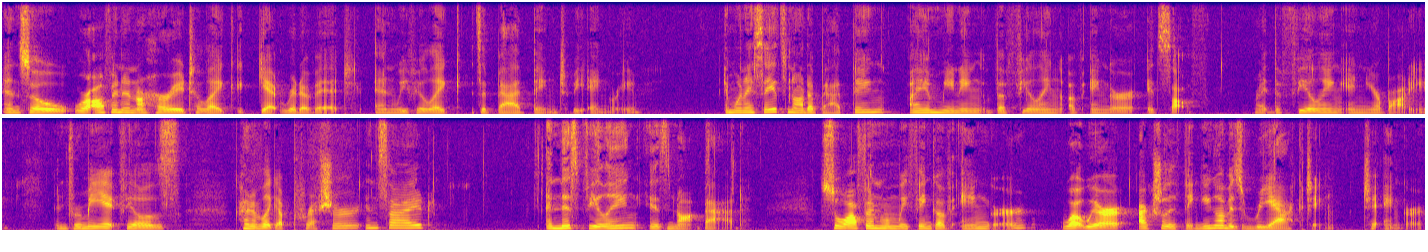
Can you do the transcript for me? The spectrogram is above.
And so we're often in a hurry to like get rid of it, and we feel like it's a bad thing to be angry. And when I say it's not a bad thing, I am meaning the feeling of anger itself, right? The feeling in your body. And for me, it feels kind of like a pressure inside. And this feeling is not bad. So often, when we think of anger, what we are actually thinking of is reacting to anger.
